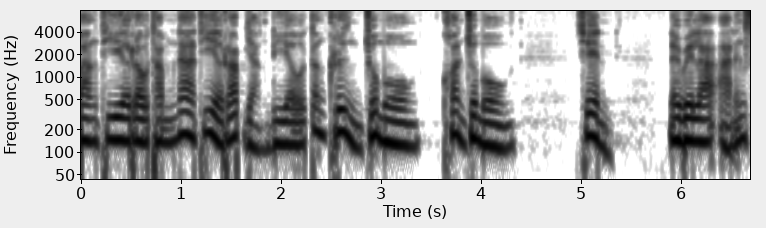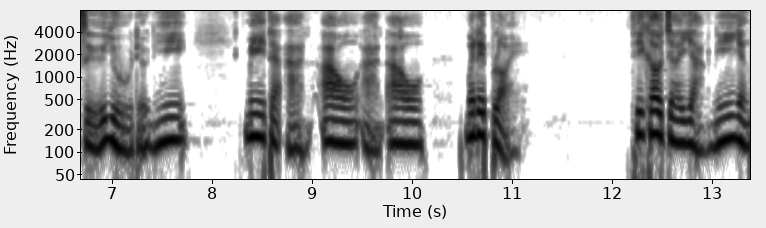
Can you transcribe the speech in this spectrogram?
บางทีเราทำหน้าที่รับอย่างเดียวตั้งครึ่งชั่วโมง ค่อนชั่วโมง เช่น ในเวลาอ่านหนังสืออยู่เดี๋ยวนี้ มีแต่อ่านเอาอ่านเอา ไม่ได้ปล่อย ที่เข้าใจอย่างนี้ยัง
